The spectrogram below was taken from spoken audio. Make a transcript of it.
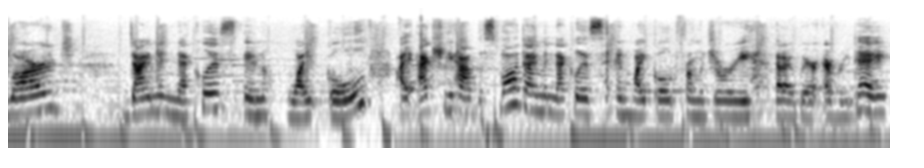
large diamond necklace in white gold. I actually have the small diamond necklace in white gold from Mejuri that I wear every day.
